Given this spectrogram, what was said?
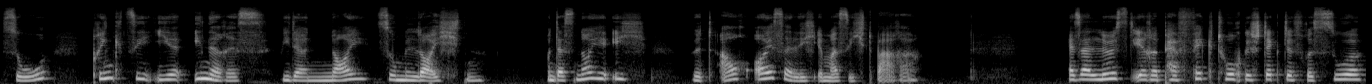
So bringt sie ihr Inneres wieder neu zum Leuchten, und das neue Ich wird auch äußerlich immer sichtbarer. Es erlöst ihre perfekt hochgesteckte Frisur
